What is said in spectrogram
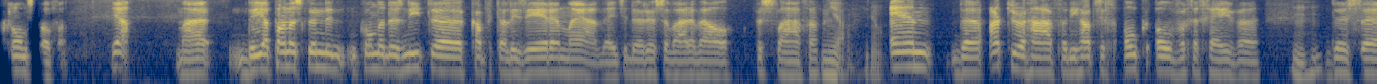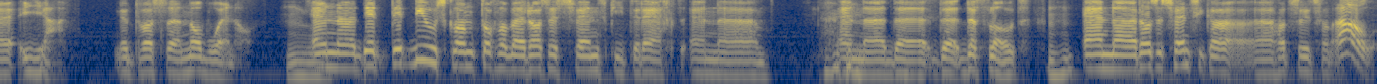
grondstoffen. Ja, maar de Japanners konden, konden dus niet eh, kapitaliseren. Maar ja, weet je, de Russen waren wel verslagen. Ja, ja. En de Arthurhaven, die had zich ook overgegeven. Mhm. Dus eh, ja, het was eh no bueno. Ja. En eh, dit, dit nieuws kwam toch wel bij Rozesvensky terecht. En, en de, de, de vloot. Mhm. En Rozesvensky eh, had zoiets van: Oh,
